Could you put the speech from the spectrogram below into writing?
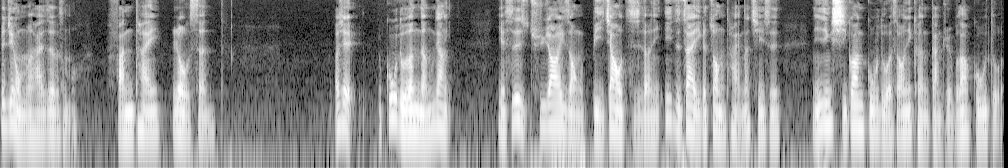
毕竟我们还是个什么凡胎肉身，而且孤独的能量也是需要一种比较值的。你一直在一个状态，那其实你已经习惯孤独的时候，你可能感觉不到孤独，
